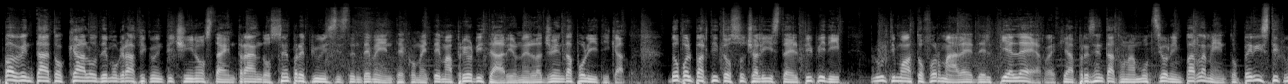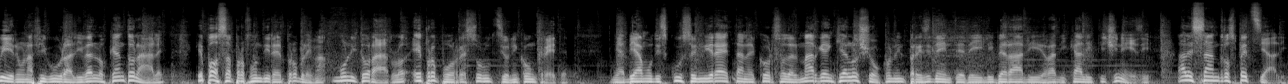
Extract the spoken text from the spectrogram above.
paventato calo demografico in Ticino sta entrando sempre più insistentemente come tema prioritario nell'agenda politica. Dopo il Partito Socialista e il PPD, l'ultimo atto formale è del PLR che ha presentato una mozione in Parlamento per istituire una figura a livello cantonale che possa approfondire il problema, monitorarlo e proporre soluzioni concrete. Ne abbiamo discusso in diretta nel corso del Marga Chiallo Show con il presidente dei liberali radicali ticinesi, Alessandro Speziali.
